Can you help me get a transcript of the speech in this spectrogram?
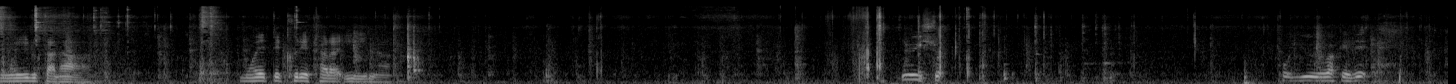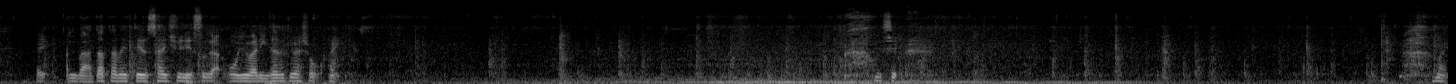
燃えるかな燃えてくれたらいいな。よいしょ。というわけで、はい、今温めている最終ですが、お湯割りいただきましょう。はい。おいしい。うまい。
